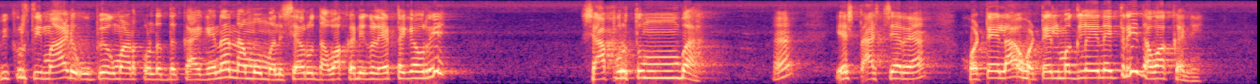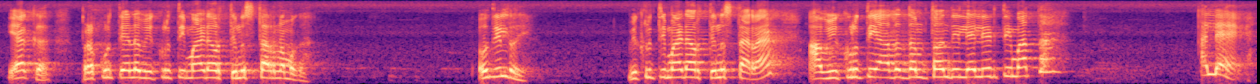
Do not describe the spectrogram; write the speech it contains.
ವಿಕೃತಿ ಮಾಡಿ ಉಪಯೋಗ ಮಾಡ್ಕೊಂಡದಕ್ಕಾಗೇನ ನಮ್ಮ ಮನುಷ್ಯರು ದವಾಖಾನಿಗಳು ಎಷ್ಟಾಗ್ಯಾವ್ರಿ ಶಾಪುರ್ ತುಂಬ, ಹಾಂ? ಎಷ್ಟು ಆಶ್ಚರ್ಯ. ಹೋಟೆಲ, ಹೋಟೆಲ್ ಮಗ್ಲು ಏನೈತ್ರಿ? ದವಾಖಾನೆ. ಯಾಕೆ? ಪ್ರಕೃತಿಯನ್ನು ವಿಕೃತಿ ಮಾಡಿ ಅವ್ರು ತಿನ್ನಿಸ್ತಾರೆ ನಮಗೆ. ಹೌದಿಲ್ರಿ? ವಿಕೃತಿ ಮಾಡಿ ಅವ್ರು ತಿನ್ನಿಸ್ತಾರ ಆ ವಿಕೃತಿ ಆದದ್ದನ್ನು ತಂದು ಇಲ್ಲಿ ಎಲ್ಲಿ ಇಡ್ತೀವಿ ಮತ್ತೆ? ಅಲ್ಲೇ.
